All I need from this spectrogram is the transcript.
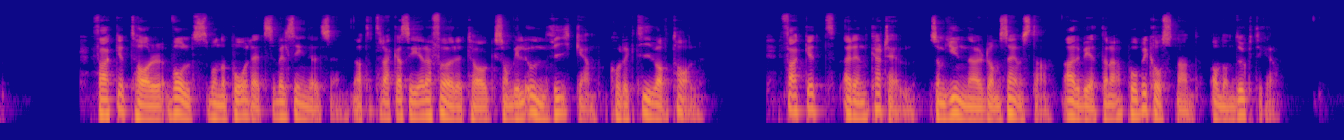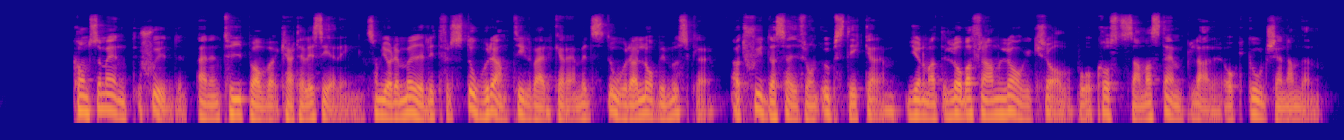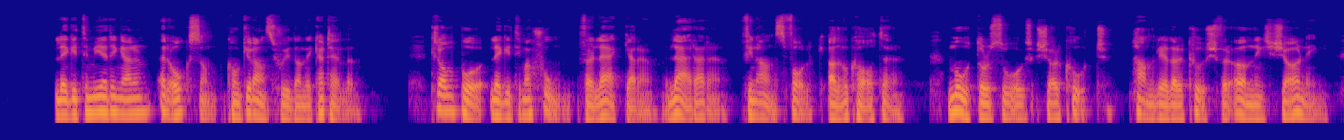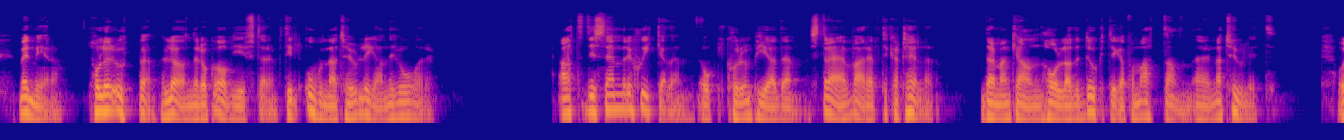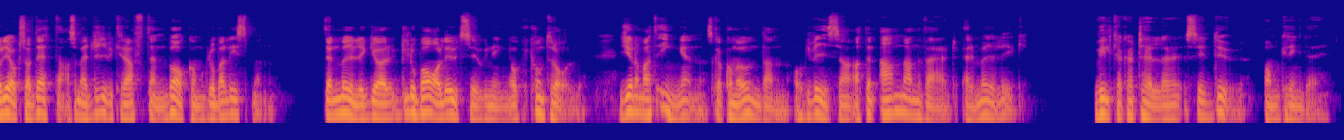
Facket har våldsmonopolets välsignelse att trakassera företag som vill undvika kollektivavtal. Facket är en kartell som gynnar de sämsta arbetarna på bekostnad av de duktiga. Konsumentskydd är en typ av kartellisering som gör det möjligt för stora tillverkare med stora lobbymuskler att skydda sig från uppstickare genom att lobba fram lagkrav på kostsamma stämplar och godkännanden. Legitimeringar är också konkurrensskyddande karteller. Krav på legitimation för läkare, lärare, finansfolk, advokater, motorsågskörkort, handledarkurs för övningskörning med mera håller uppe löner och avgifter till onaturliga nivåer. Att de sämre skickade och korrumperade strävar efter karteller, där man kan hålla de duktiga på mattan, är naturligt. Och det är också detta som är drivkraften bakom globalismen. Den möjliggör global utsugning och kontroll genom att ingen ska komma undan och visa att en annan värld är möjlig. Vilka karteller ser du omkring dig?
